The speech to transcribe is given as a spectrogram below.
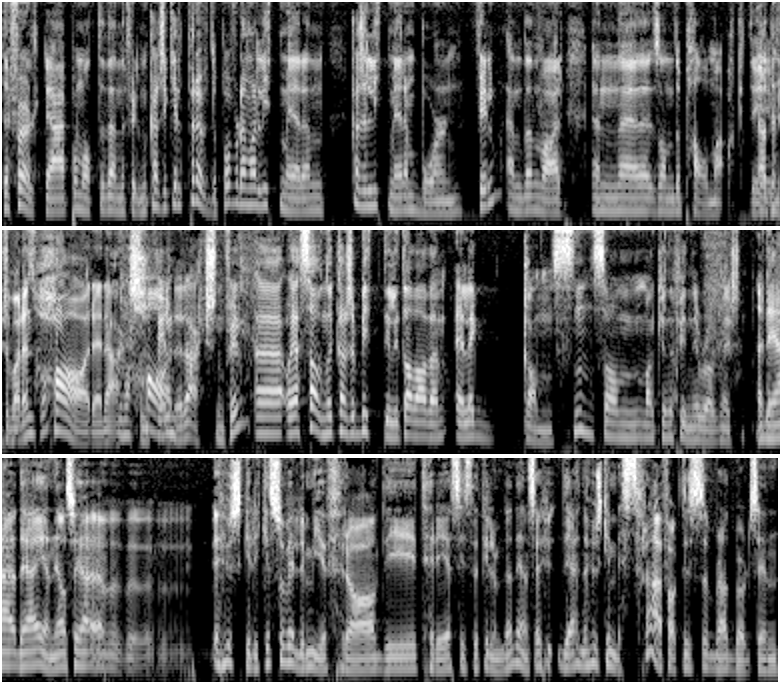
det følte jeg på en måte denne filmen kanskje ikke helt prøvde på, for den var litt mer en, kanskje litt mer en Bourne-film enn den var en eh, sånn De Palma-aktig Ja, dette var en hardere actionfilm. hardere actionfilm. eh, og jeg savnet kanskje bitte litt av da den elegansen som man kunne finne i Rogue Nation. Det er, det er jeg enig i. Altså, jeg, jeg husker ikke så veldig mye fra de tre siste filmene. Det eneste jeg, det jeg husker mest fra, er faktisk Brad Bird sin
